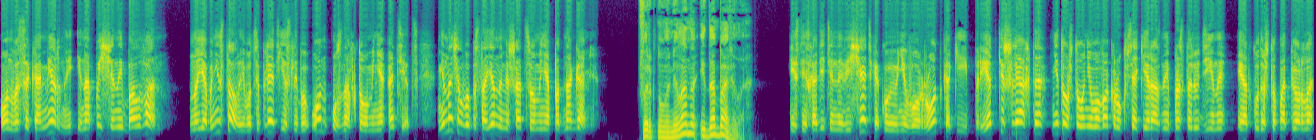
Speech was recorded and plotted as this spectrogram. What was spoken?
«Он высокомерный и напыщенный болван. Но я бы не стала его цеплять, если бы он, узнав, кто у меня отец, не начал бы постоянно мешаться у меня под ногами». Фыркнула Милана и добавила и снисходительно вещать, какой у него род, какие предки шляхта, не то что у него вокруг всякие разные простолюдины и откуда что поперло.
